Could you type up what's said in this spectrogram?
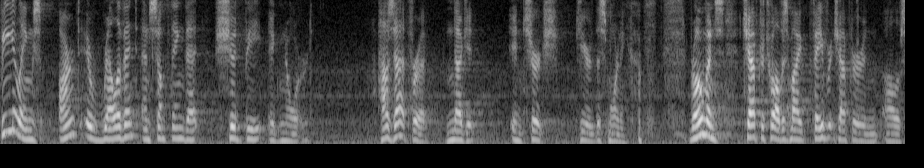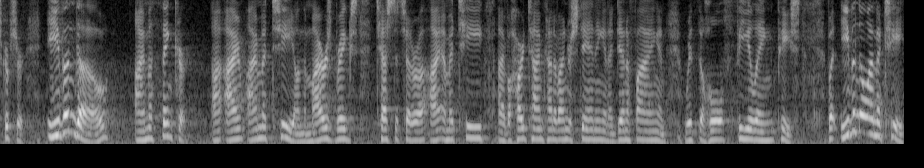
Feelings aren't irrelevant and something that should be ignored. How's that for a nugget in church here this morning? Romans chapter 12 is my favorite chapter in all of Scripture. Even though I'm a thinker, I, am a T on the Myers Briggs test, etc. I am a T. I have a hard time kind of understanding and identifying and with the whole feeling piece. But even though I'm a T,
